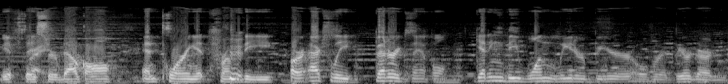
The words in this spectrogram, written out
if they Right. served alcohol and pouring it from the. Or actually, better example, getting the one liter beer over at Beer Garden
